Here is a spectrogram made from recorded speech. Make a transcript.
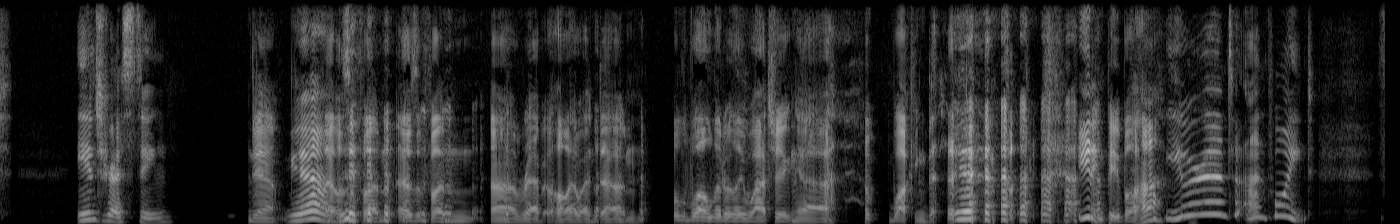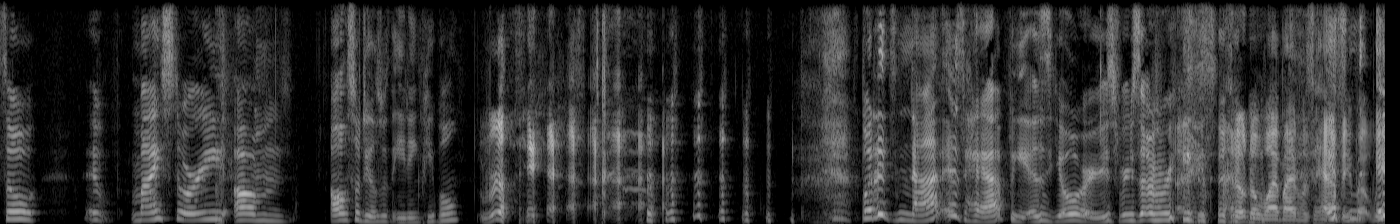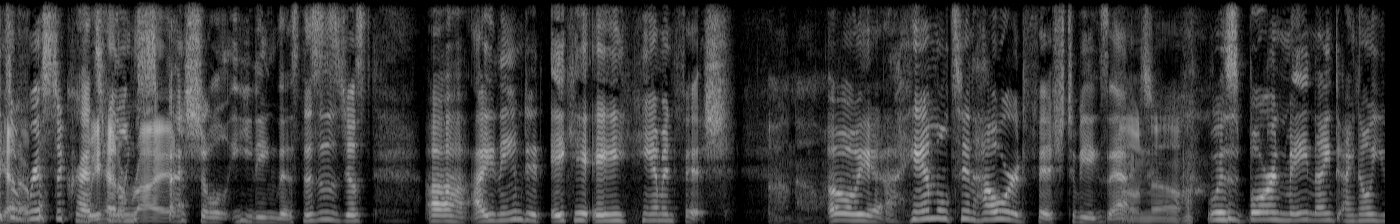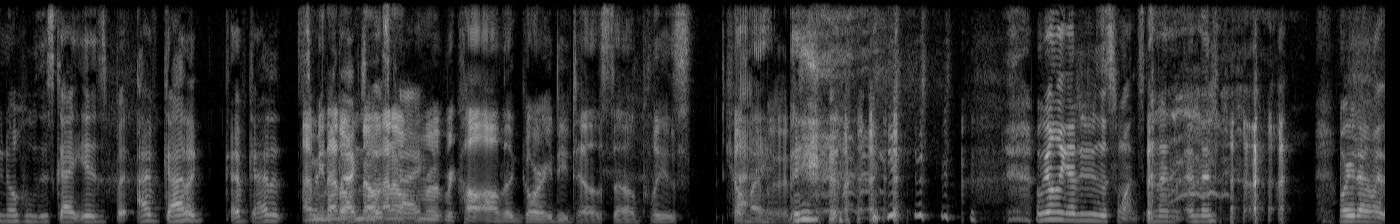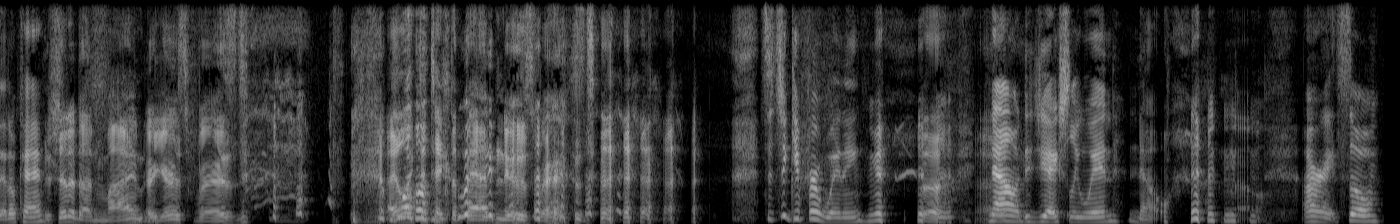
interesting. Yeah, Yeah, that was a fun. That was a fun uh, rabbit hole I went down while literally watching uh, Walking Dead, eating people, huh? you were on on point. So, uh, my story um also deals with eating people, Really? But it's not as happy as yours for some reason. I don't know why mine was happy, it's, but we it's had a, aristocrats we had a feeling riot. special eating this. This is just uh I named it AKA ham and fish. Oh no! Oh yeah, Hamilton Howard Fish to be exact. Oh no! Was born May 9th. I know you know who this guy is, but I've got to I've got to I mean, I don't know. I don't re- recall all the gory details, so please kill my mood. we only got to do this once, and then and then we're done with it. Okay. You should have done mine or yours first. I like to take the bad news first. Such a gift for winning. Ugh, now, uh, did you actually win? No. no. All right. So,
